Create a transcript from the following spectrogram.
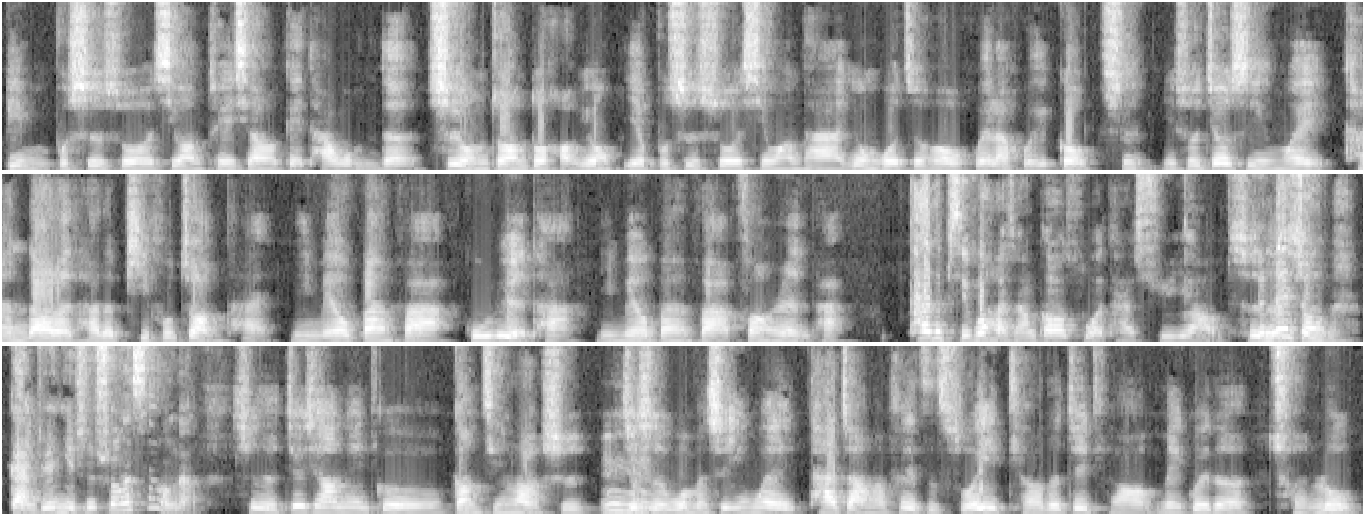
并不是说希望推销给他我们的试用装多好用，也不是说希望他用过之后回来回购。是你说就是因为看到了他。他的皮肤状态，你没有办法忽略他，你没有办法放任他。他的皮肤好像告诉我他需要，是的就那种感觉，你是双向的。是的，就像那个钢琴老师，嗯就是我们是因为他长了痱子，所以调的这条玫瑰的纯露。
